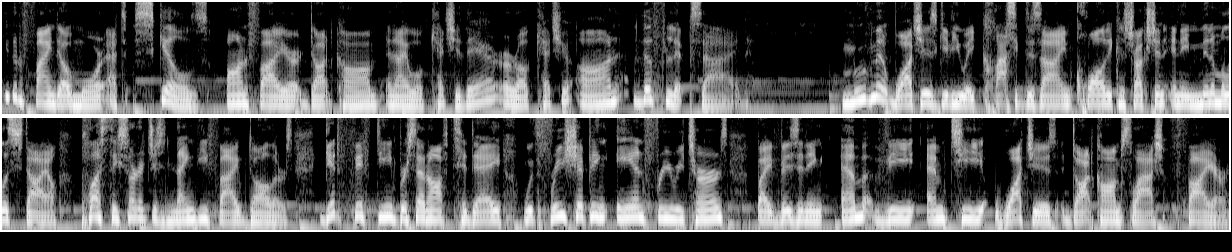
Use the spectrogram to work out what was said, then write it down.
You can find out more at skillsonfire.com and I will catch you there or I'll catch you on the flip side. Movement watches give you a classic design, quality construction, and a minimalist style. Plus, they start at just $95. Get 15% off today with free shipping and free returns by visiting mvmtwatches.com slash fire.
